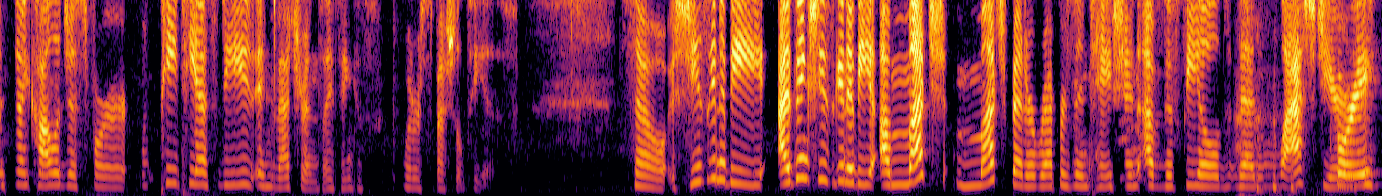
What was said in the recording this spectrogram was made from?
a psychologist for PTSD in veterans. I think is what her specialty is. So she's going to be. I think she's going to be a much much better representation of the field than last year's Tori.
